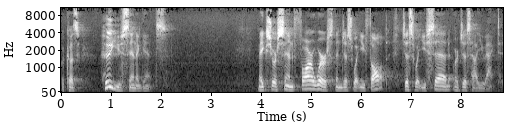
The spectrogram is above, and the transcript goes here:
Because who you sin against makes your sin far worse than just what you thought, just what you said, or just how you acted.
